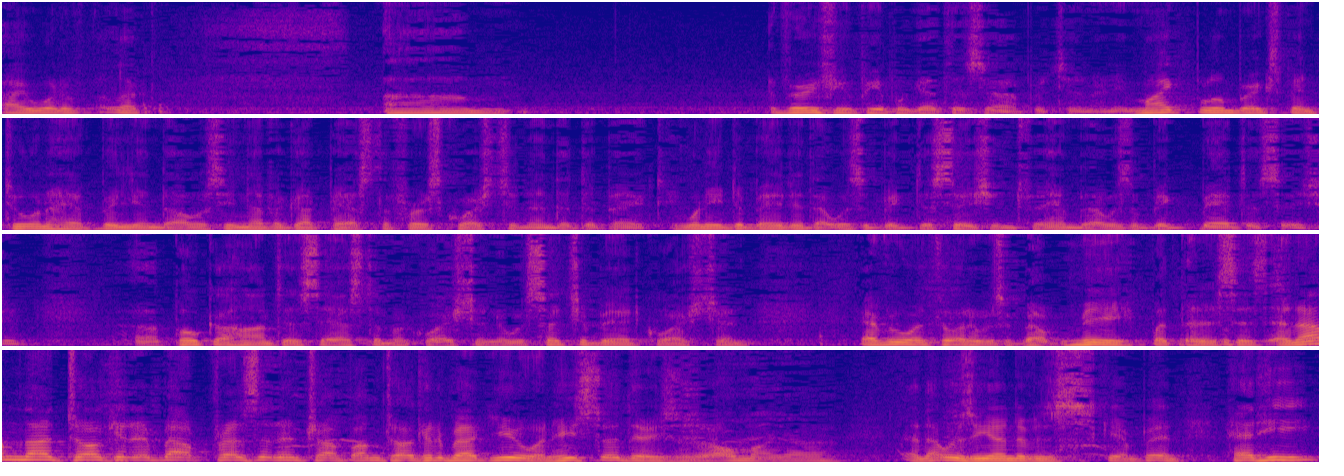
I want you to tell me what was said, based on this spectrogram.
I would have look. Um, very few people get this opportunity. Mike Bloomberg spent two and a half billion dollars. He never got past the first question in the debate. When he debated, that was a big decision for him. That was a big bad decision. Uh, Pocahontas asked him a question. It was such a bad question. Everyone thought it was about me, but then it says, and I'm not talking about President Trump. I'm talking about you. And he stood there. He says, "Oh my God." And that was the end of his campaign. Had he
